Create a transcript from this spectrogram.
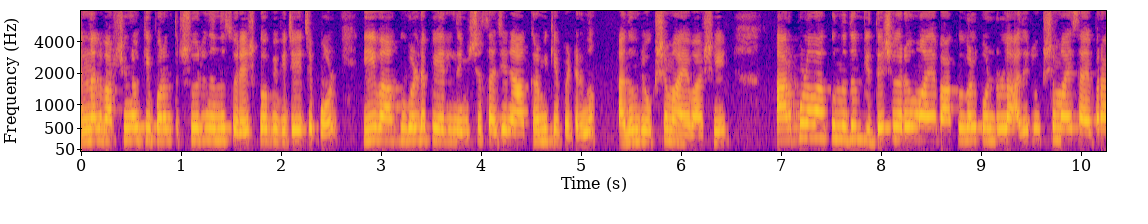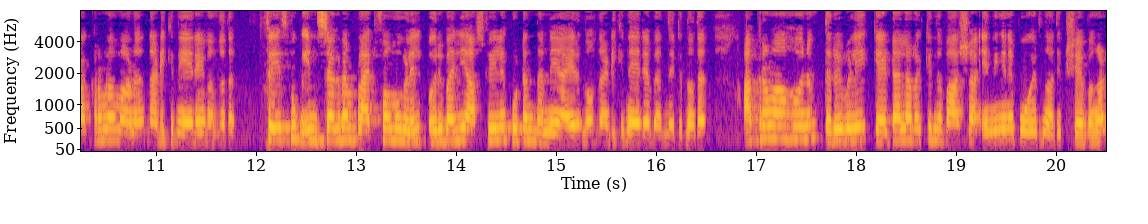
എന്നാൽ വർഷങ്ങൾക്കിപ്പുറം തൃശൂരിൽ നിന്ന് സുരേഷ് ഗോപി വിജയിച്ചപ്പോൾ ഈ വാക്കുകളുടെ പേരിൽ നിമിഷ സജയൻ ആക്രമിക്കപ്പെട്ടിരുന്നു. അതും രൂക്ഷമായ ഭാഷയിൽ. അറപ്പുളവാക്കുന്നതും വിദ്വേഷകരവുമായ വാക്കുകൾ കൊണ്ടുള്ള അതിരൂക്ഷമായ സൈബർ ആക്രമണമാണ് നടിക്ക് നേരെ വന്നത്. ഫേസ്ബുക്ക് ഇൻസ്റ്റാഗ്രാം പ്ലാറ്റ്ഫോമുകളിൽ ഒരു വലിയ അശ്ലീല കൂട്ടം തന്നെയായിരുന്നു നടിക്ക് നേരെ വന്നിരുന്നത്. അക്രമാഹ്വാനം തെറിവിളി കേട്ടാലറയ്ക്കുന്ന ഭാഷ എന്നിങ്ങനെ പോയിരുന്നു അധിക്ഷേപങ്ങൾ.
